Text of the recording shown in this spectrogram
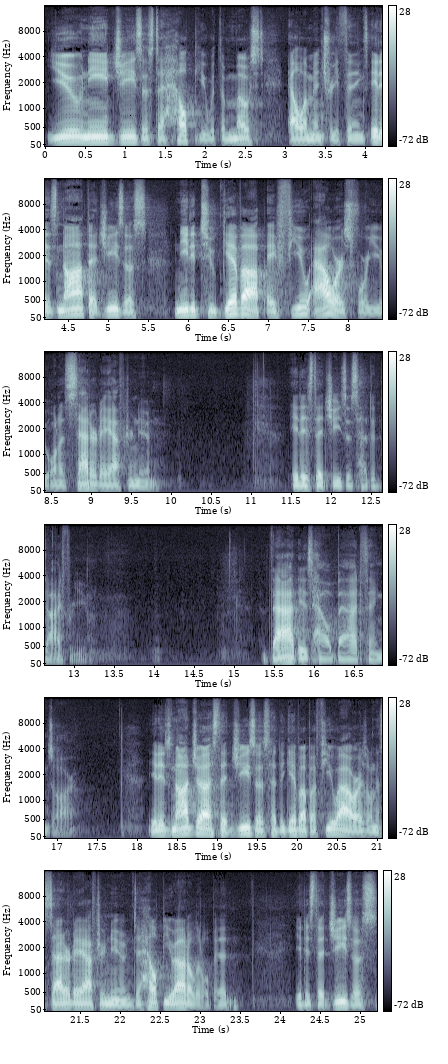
You need Jesus to help you with the most elementary things. It is not that Jesus needed to give up a few hours for you on a Saturday afternoon, it is that Jesus had to die for you. That is how bad things are. It is not just that Jesus had to give up a few hours on a Saturday afternoon to help you out a little bit, it is that Jesus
